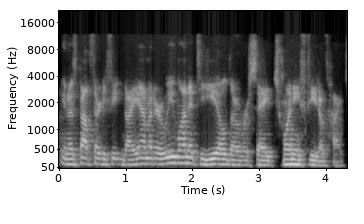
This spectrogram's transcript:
you know, it's about 30 feet in diameter. We want it to yield over, say, 20 feet of height.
